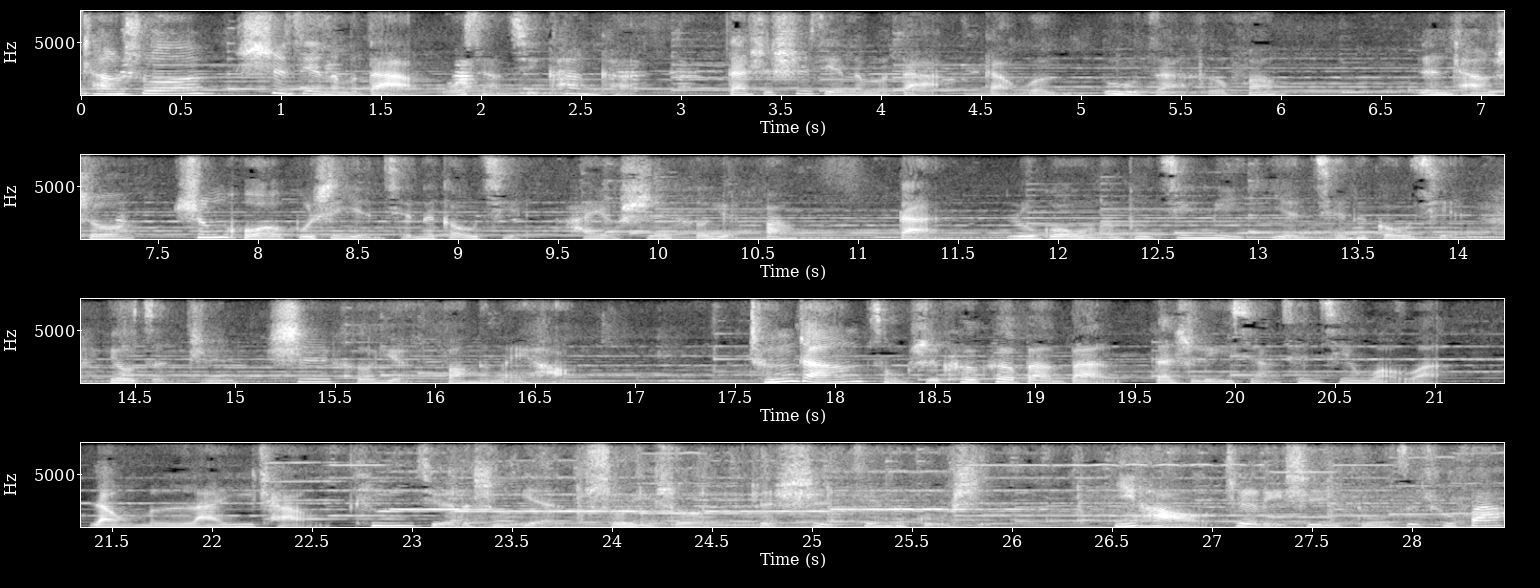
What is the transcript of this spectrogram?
常说世界那么大，我想去看看；但是世界那么大，敢问路在何方？人常说生活不是眼前的苟且，还有诗和远方。但如果我们不经历眼前的苟且，又怎知诗和远方的美好？成长总是磕磕绊绊，但是理想千千万万。让我们来一场听觉的盛宴，说一说这世间的故事。你好，这里是独自出发，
